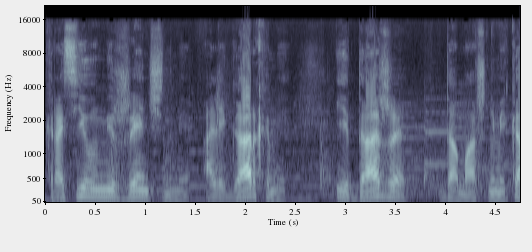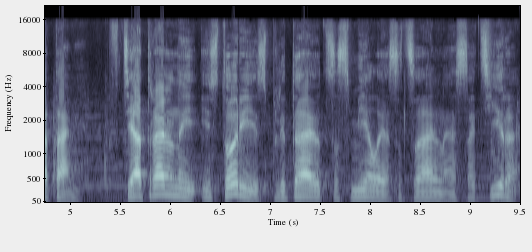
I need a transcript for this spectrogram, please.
красивыми женщинами, олигархами и даже домашними котами. В театральной истории сплетаются смелая социальная сатира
